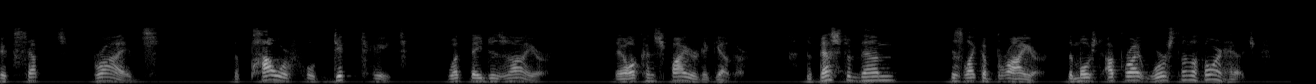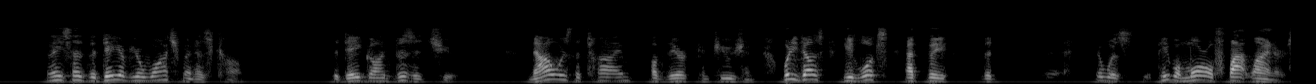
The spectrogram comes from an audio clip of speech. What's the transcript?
accepts bribes. The powerful dictate what they desire. They all conspire together. The best of them is like a briar, the most upright worse than a thorn hedge. And he says, the day of your watchman has come, the day God visits you. Now is the time of their confusion. What he does, he looks at the, the, it was people moral flatliners.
